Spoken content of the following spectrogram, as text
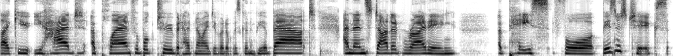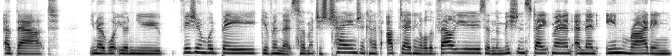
Like you you had a plan for book 2 but had no idea what it was going to be about and then started writing a piece for Business Chicks about you know what your new vision would be given that so much has changed and kind of updating all the values and the mission statement and then in writing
